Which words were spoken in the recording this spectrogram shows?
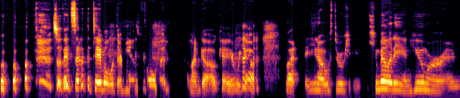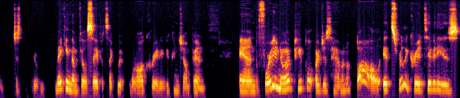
so they'd sit at the table with their hands folded, and I'd go, "Okay, here we go." but you know, through humility and humor and just uh, making them feel safe, it's like we're all creative. You can jump in. And before you know it, people are just having a ball. It's really creativity is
